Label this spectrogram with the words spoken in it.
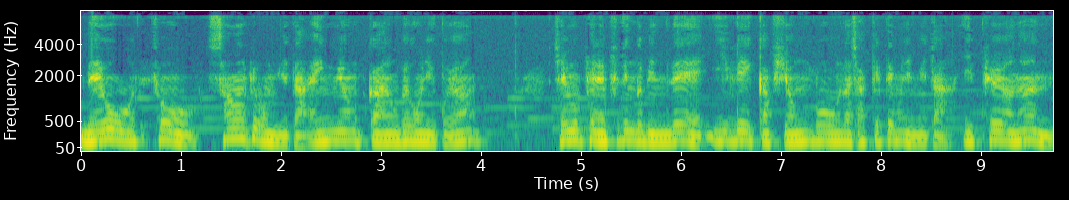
네오 오토 상황표 봅니다. 액면가 500원이고요. 재무편 F등급인데 EVA 값이 0보다 작기 때문입니다. 이 표현은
